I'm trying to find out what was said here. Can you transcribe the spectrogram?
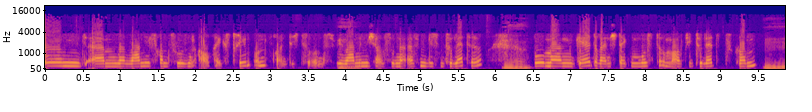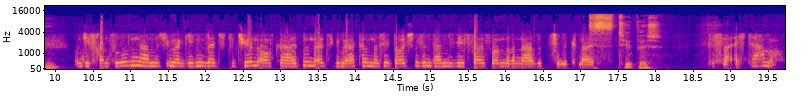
Und ähm, da waren die Franzosen auch extrem unfreundlich zu uns. Wir waren nämlich auf so einer öffentlichen Toilette, Ja. wo man Geld reinstecken musste, um auf die Toilette zu kommen. Mhm. Und die Franzosen haben sich immer gegenseitig die Türen aufgehalten und als sie gemerkt haben, dass wir Deutsche sind, haben die die voll vor unsere Nase zugeknallt. Das ist typisch. Das war echt der Hammer.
